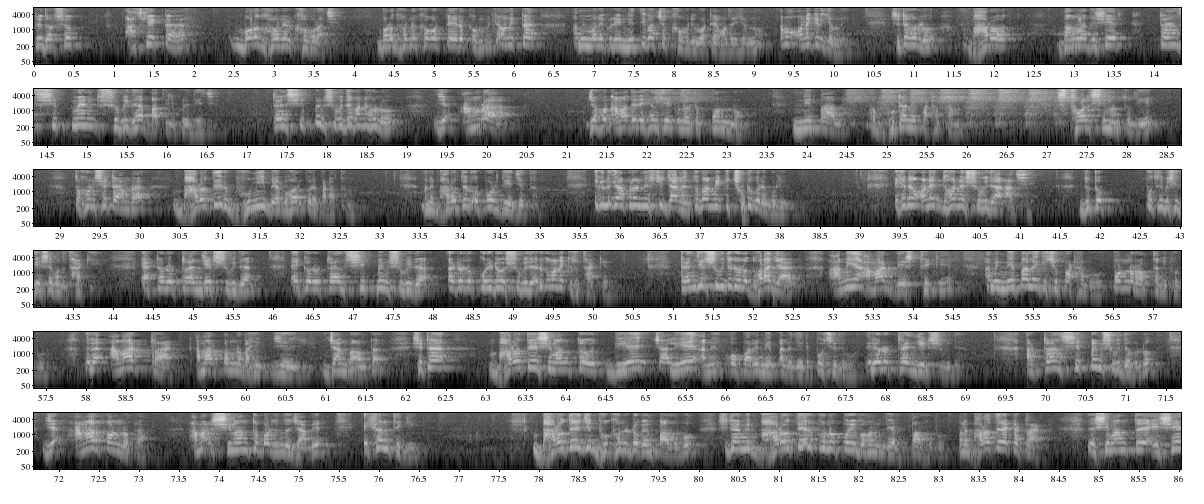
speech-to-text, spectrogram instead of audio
প্রিয় দর্শক, আজকে একটা বড় ধরনের খবর আছে। বড় ধরনের খবরটা এরকম, এটা অনেকটা আমি মনে করি নেতিবাচক খবরই বটে আমাদের জন্য এবং অনেকের জন্যই। সেটা হলো, ভারত বাংলাদেশের ট্রান্সশিপমেন্ট সুবিধা বাতিল করে দিয়েছে। ট্রান্সশিপমেন্ট সুবিধা মানে হলো যে আমরা যখন আমাদের এখান থেকে কোনো একটা পণ্য নেপাল বা ভুটানে পাঠাতাম, স্থল সীমান্ত দিয়ে তখন সেটা আমরা ভারতের ভূমি ব্যবহার করে পাঠাতাম। মানে ভারতের ওপর দিয়ে যেতাম। এগুলোকে আপনারা নিশ্চয়ই জানেন, তবে আমি একটু ছোট করে বলি। এখানে অনেক ধরনের সুবিধা আছে। দুটো প্রতিবেশী দেশের মধ্যে থাকে। একটা হলো ট্রানজিট সুবিধা, একটা হলো ট্রান্সশিপমেন্ট সুবিধা, একটা হলো করিডোর সুবিধা, এরকম অনেক কিছু থাকে। ট্রানজিট সুবিধাটা হলো, ধরা যাক, আমি আমার দেশ থেকে আমি নেপালে কিছু পাঠাবো, পণ্য রপ্তানি করব। তাহলে আমার ট্রাক আমার পণ্যবাহী যে যানবাহনটা, সেটা ভারতের সীমান্ত দিয়ে চালিয়ে আমি ওপারে নেপালে যেটা পৌঁছে দেবো। এটা হলো ট্রানজিট সুবিধা। আর ট্রান্সশিপমেন্ট সুবিধা হলো যে আমার পণ্যটা আমার সীমান্ত পর্যন্ত যাবে, এখান থেকে ভারতের যে ভূখণ্ডটুকু আমি পার হব, সেটা আমি ভারতের কোনো পরিবহন দিয়ে পার হব। মানে ভারতের একটা ট্রাক সীমান্তে এসে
